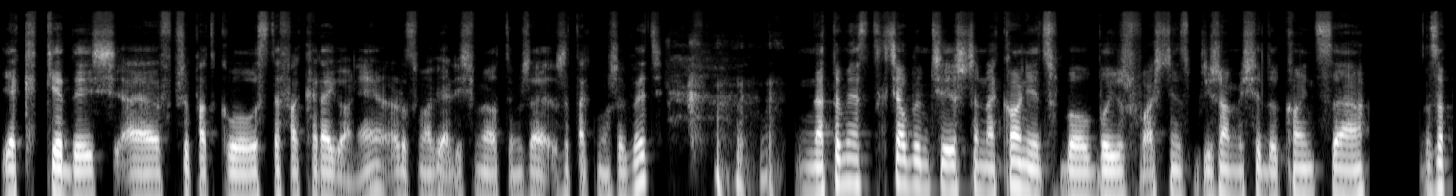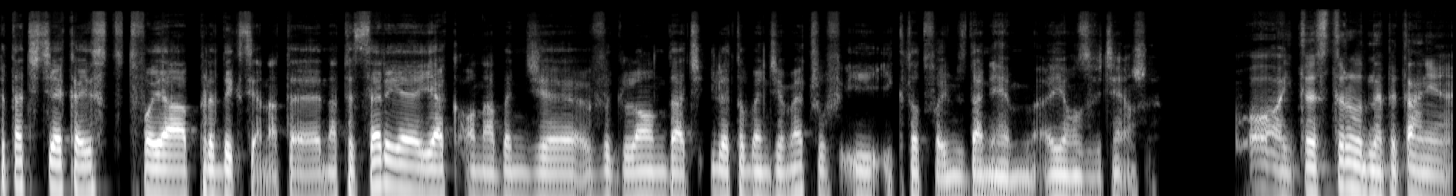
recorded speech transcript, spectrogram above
Jak kiedyś e, w przypadku Stefa Kerego, nie? Rozmawialiśmy o tym, że, że tak może być. Natomiast chciałbym Cię jeszcze na koniec, bo, bo już właśnie zbliżamy się do końca, zapytać Cię, jaka jest Twoja predykcja na tę na te serię, jak ona będzie wyglądać, ile to będzie meczów i, i kto Twoim zdaniem ją zwycięży? Oj, to jest trudne pytanie.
